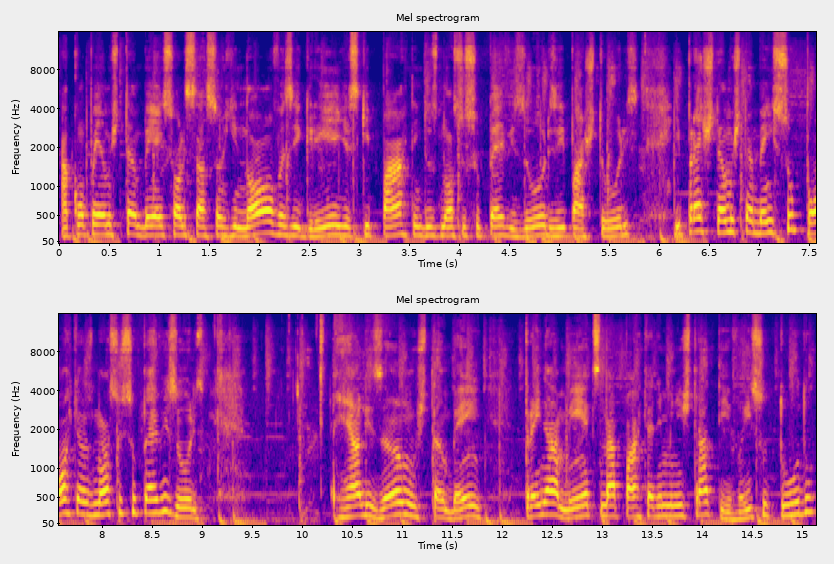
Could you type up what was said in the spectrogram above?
Acompanhamos também as solicitações de novas igrejas que partem dos nossos supervisores e pastores e prestamos também suporte aos nossos supervisores. Realizamos também treinamentos na parte administrativa. Isso tudo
